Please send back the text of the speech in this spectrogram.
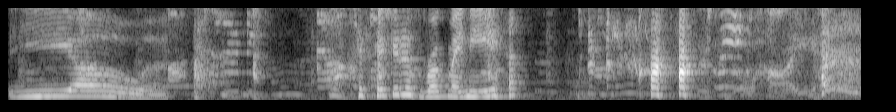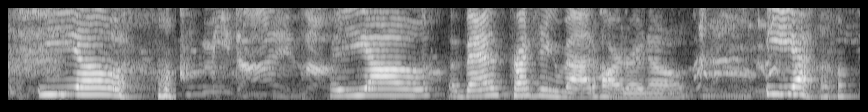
Yo! I think I just broke my knee. Yo! Me. Yo! Van's crushing mad hard right now. Yo!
